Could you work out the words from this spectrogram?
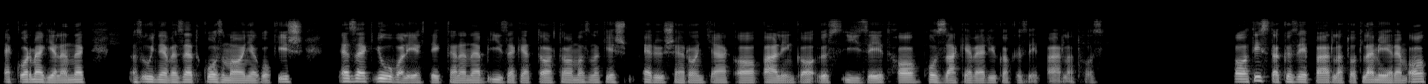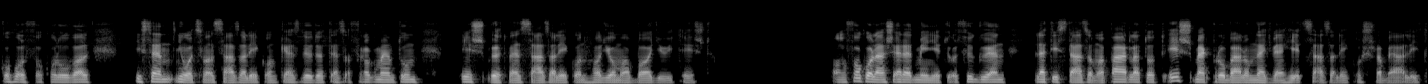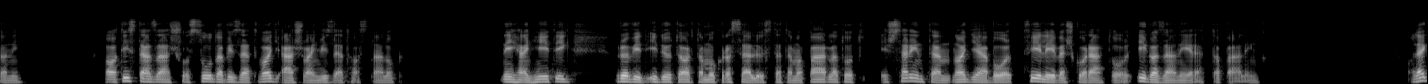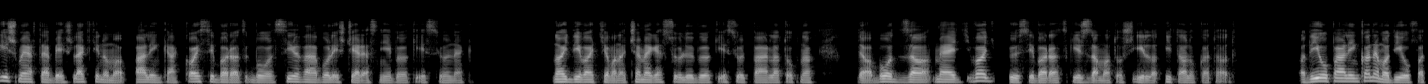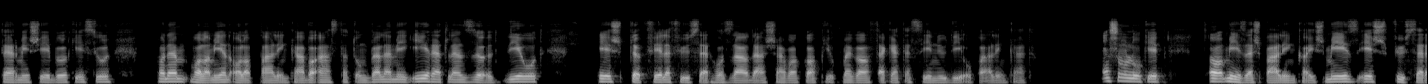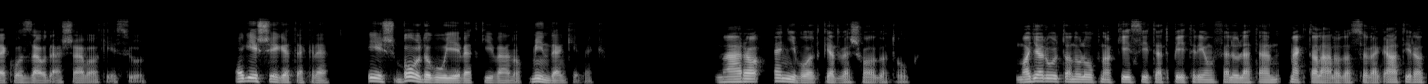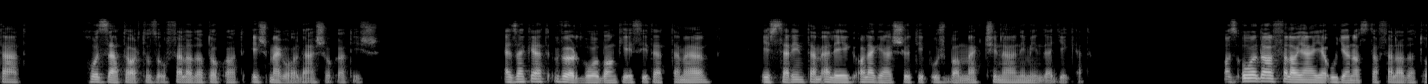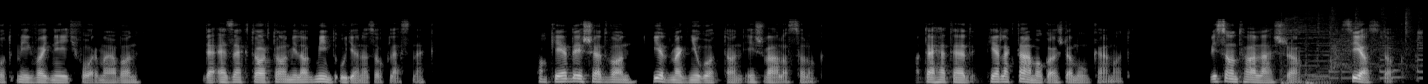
Ekkor megjelennek az úgynevezett kozmaanyagok is, ezek jóval értéktelenebb ízeket tartalmaznak, és erősen rontják a pálinka összízét, ha hozzákeverjük a középpárlathoz. A tiszta középpárlatot lemérem alkoholfokolóval, hiszen 80%-on kezdődött ez a fragmentum, és 50%-on hagyom abba a gyűjtést. A fokolás eredményétől függően letisztázom a párlatot, és megpróbálom 47%-osra beállítani. A tisztázáshoz szódavizet vagy ásványvizet használok. Néhány hétig rövid időtartamokra szellőztetem a párlatot, és szerintem nagyjából fél éves korától igazán érett a pálink. A legismertebb és legfinomabb pálinkák kajszibarackból, szilvából és cseresznyéből készülnek. Nagy divatja van a csemegeszőlőből készült párlatoknak, de a bodza, megy vagy őszi barack is zamatos italokat ad. A diópálinka nem a diófa terméséből készül, hanem valamilyen alappálinkába áztatunk bele még éretlen zöld diót, és többféle fűszer hozzáadásával kapjuk meg a fekete színű diópálinkát. Hasonlóképp a mézes pálinka is méz és fűszerek hozzáadásával készül. Egészségetekre, és boldog új évet kívánok mindenkinek! Mára ennyi volt, kedves hallgatók! Magyarul tanulóknak készített Patreon felületen megtalálod a szöveg átiratát, hozzátartozó feladatokat és megoldásokat is. Ezeket WordWall-ban készítettem el, és szerintem elég a legelső típusban megcsinálni mindegyiket. Az oldal felajánlja ugyanazt a feladatot, még vagy négy formában, de ezek tartalmilag mind ugyanazok lesznek. Ha kérdésed van, írd meg nyugodtan, és válaszolok. Ha teheted, kérlek támogasd a munkámat. Viszont hallásra! Sziasztok!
